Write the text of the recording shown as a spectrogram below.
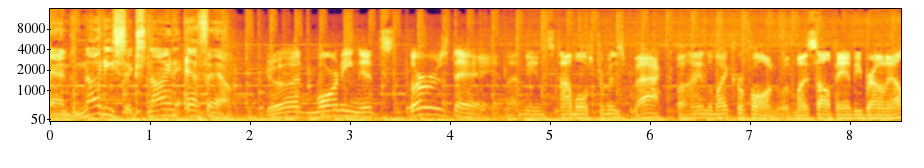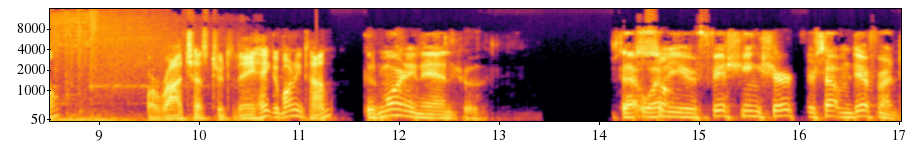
and 96.9 FM. Good morning. It's Thursday. And that means Tom Ostrom is back behind the microphone with myself, Andy Brownell, for Rochester today. Hey, good morning, Tom. Good morning, Andrew. Is that one So- of your fishing shirts or something different?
